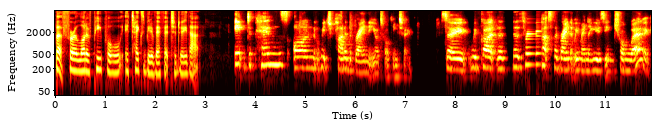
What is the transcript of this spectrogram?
But for a lot of people, it takes a bit of effort to do that. It depends on which part of the brain that you're talking to. So we've got the, the three parts of the brain that we mainly use in trauma work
